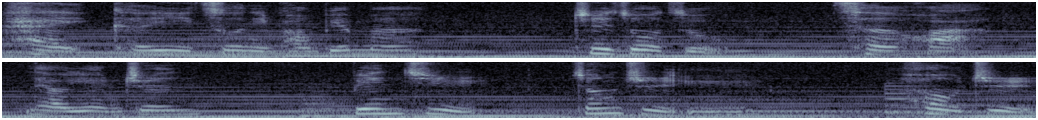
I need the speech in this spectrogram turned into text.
嗨可以坐你旁边吗？制作组：策划廖彦珍，编剧张芷瑜，后制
